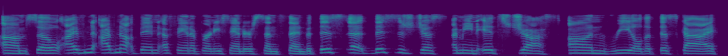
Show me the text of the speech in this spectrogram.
Um, so I've n- I've not been a fan of Bernie Sanders since then, but this uh, this is just, I mean, it's just unreal that this guy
